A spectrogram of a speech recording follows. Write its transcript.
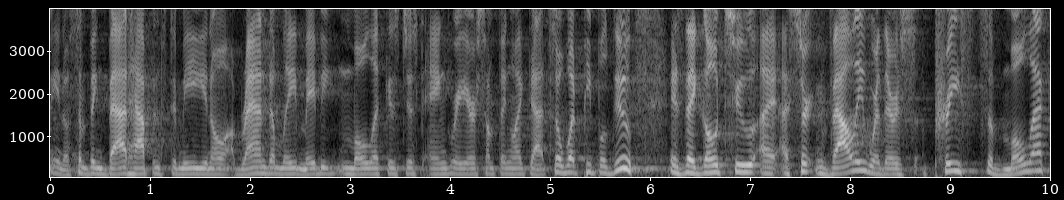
you know something bad happens to me, you know, randomly, maybe Molech is just angry or something like that. So what people do is they go to a, a certain valley where there's priests of Molech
